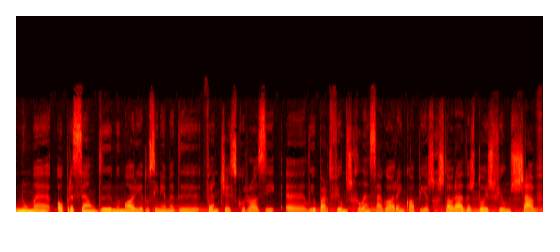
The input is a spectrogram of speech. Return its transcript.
Numa operação de memória do cinema de Francesco Rosi, a Leopardo Filmes relança agora em cópias restauradas dois filmes-chave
